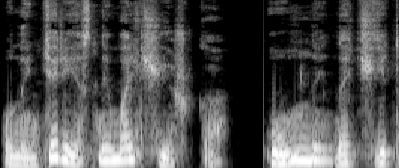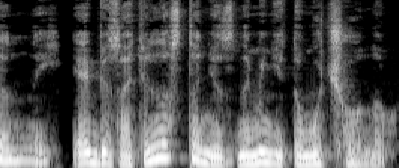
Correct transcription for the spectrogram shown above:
Он интересный мальчишка, умный, начитанный и обязательно станет знаменитым ученым.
